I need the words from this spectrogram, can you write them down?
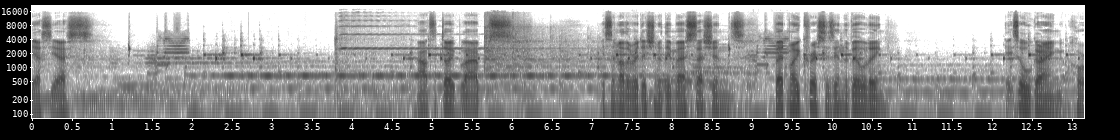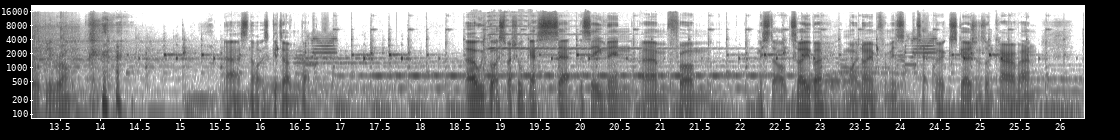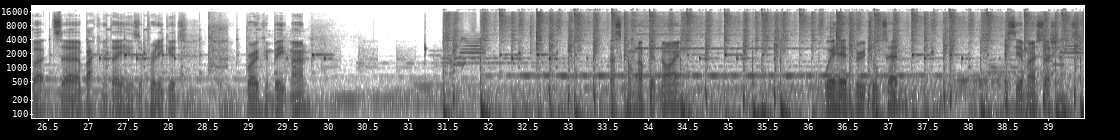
Yes, yes. Out to Dope Labs. It's another edition of the Immerse Sessions. Bedmo Chris is in the building. It's all going horribly wrong. nah, it's not. It's good to have him back. Uh, we've got a special guest set this evening um, from Mr. October. You might know him from his techno excursions on Caravan, but uh, back in the day he was a pretty good broken beat man. That's coming up at 9. We're here through till 10. It's the Immerse Sessions.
